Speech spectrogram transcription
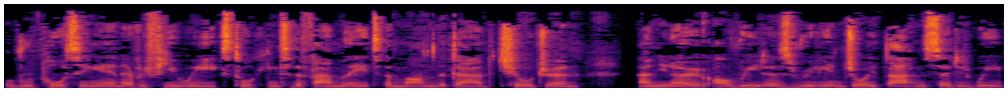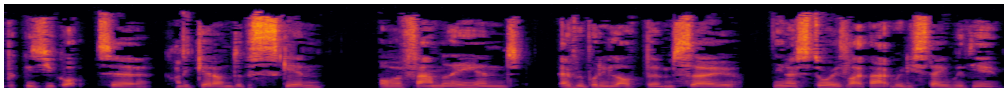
reporting in every few weeks, talking to the family, to the mum, the dad, the children. And, you know, our readers really enjoyed that. And so did we because you got to kind of get under the skin of a family and everybody loved them. So, you know, stories like that really stay with you.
